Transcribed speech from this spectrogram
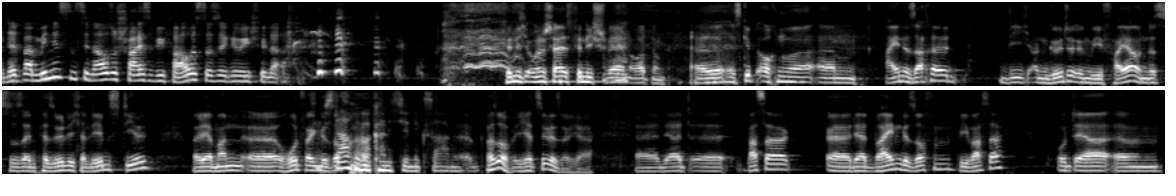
Das war mindestens genauso scheiße wie Faust, deswegen nehme ich Schiller. Finde ich ohne Scheiß, finde ich schwer in Ordnung. Also, es gibt auch nur ähm, eine Sache, die ich an Goethe irgendwie feier und das ist so sein persönlicher Lebensstil, weil der Mann äh, Rotwein Selbst gesoffen darüber hat. kann ich dir nichts sagen. Äh, pass auf, ich erzähle es euch ja. Äh, der hat äh, Wasser, äh, der hat Wein gesoffen wie Wasser und er ähm,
